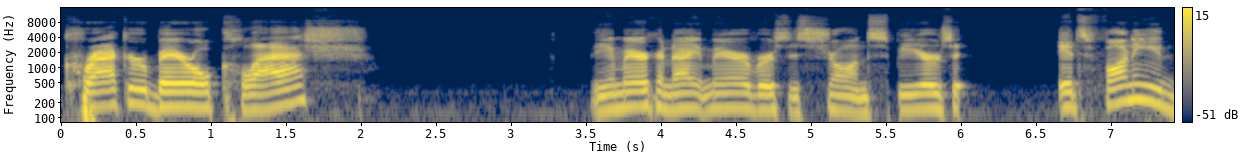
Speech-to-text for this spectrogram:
Cracker Barrel Clash. The American Nightmare versus Shawn Spears. It's funny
